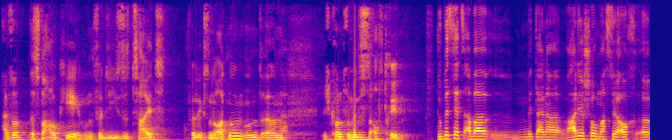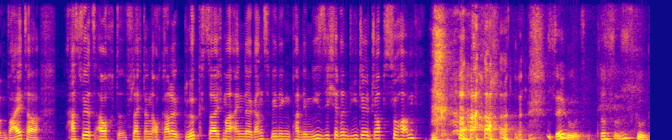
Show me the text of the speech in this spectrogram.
also es war okay und für diese Zeit völlig in Ordnung und ähm, ja ich konnte zumindest auftreten. Du bist jetzt aber äh, mit deiner Radioshow machst du ja auch äh, weiter. Hast du jetzt auch vielleicht dann auch gerade Glück, sag ich mal, einen der ganz wenigen pandemiesicheren DJ-Jobs zu haben? Sehr gut, das, das, ist gut.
